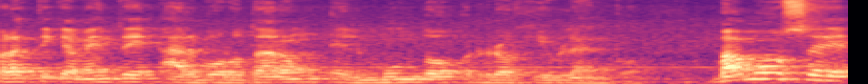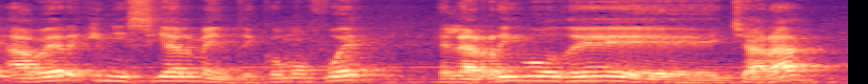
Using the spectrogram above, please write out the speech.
prácticamente alborotaron el mundo rojo y blanco. Vamos eh, a ver inicialmente cómo fue el arribo de Chará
